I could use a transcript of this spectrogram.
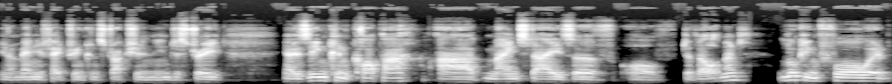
you know manufacturing, construction, industry. You know, zinc and copper are mainstays of of development. Looking forward,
